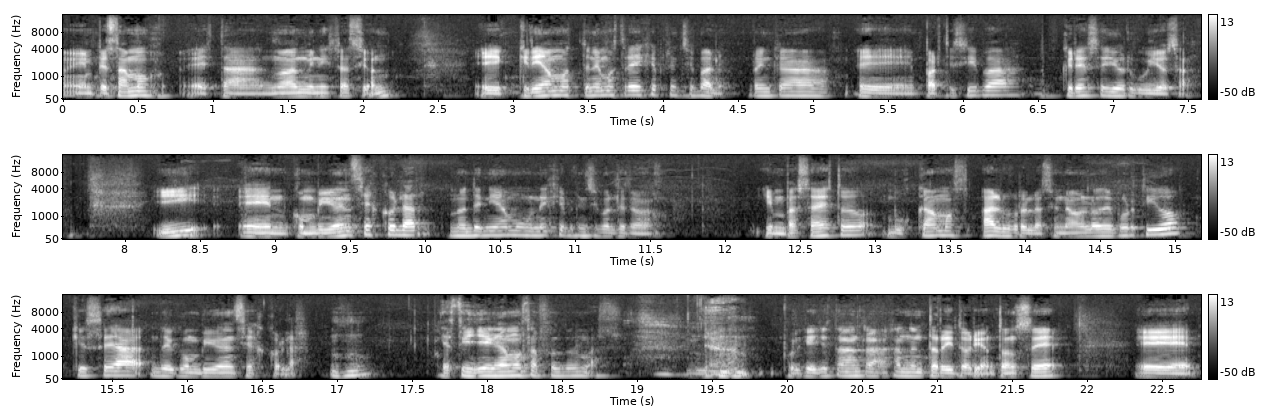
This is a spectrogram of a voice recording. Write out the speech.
empezamos esta nueva administración, eh, creamos, tenemos tres ejes principales. Renca eh, participa, crece y orgullosa. Y en convivencia escolar no teníamos un eje principal de trabajo. Y en base a esto buscamos algo relacionado a lo deportivo que sea de convivencia escolar. Ujú. Y así llegamos a Fútbol Más Porque ellos estaban trabajando en territorio. Entonces, eh,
